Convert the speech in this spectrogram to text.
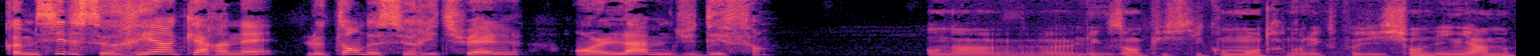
comme s'il se réincarnait le temps de ce rituel en l'âme du défunt. On a euh, l'exemple ici qu'on montre dans l'exposition de l'igname,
